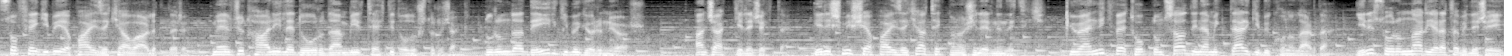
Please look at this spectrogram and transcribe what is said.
Sofya gibi yapay zeka varlıkları, mevcut haliyle doğrudan bir tehdit oluşturacak. Durumda değil gibi görünüyor. Ancak gelecekte, gelişmiş yapay zeka teknolojilerinin etik, güvenlik ve toplumsal dinamikler gibi konularda yeni sorunlar yaratabileceği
